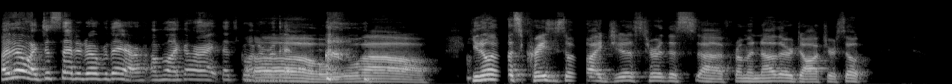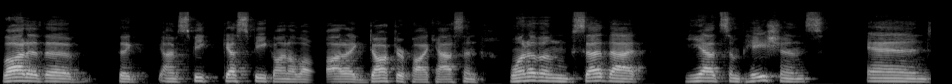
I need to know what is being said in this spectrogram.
I know. I just said it over there. I'm like, all right, that's going over there. Oh wow! You know what's crazy? So I just heard this uh, from another doctor. So a lot of the the I'm speak guest speak on a lot, of doctor podcasts, and one of them said that he had some patients and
